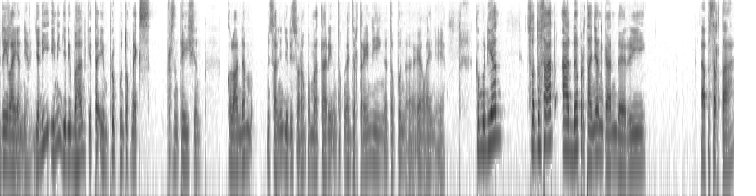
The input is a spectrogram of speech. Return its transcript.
penilaiannya. Jadi ini jadi bahan kita improve untuk next presentation. Kalau Anda misalnya jadi seorang pemateri untuk ngajar training ataupun uh, yang lainnya ya. Kemudian suatu saat ada pertanyaan kan dari uh, peserta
